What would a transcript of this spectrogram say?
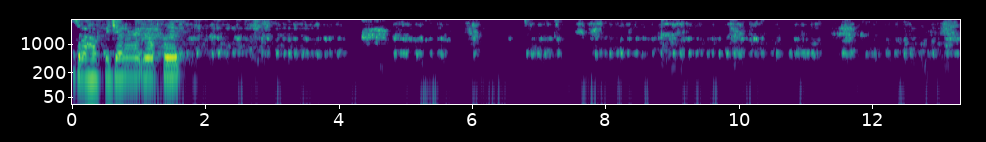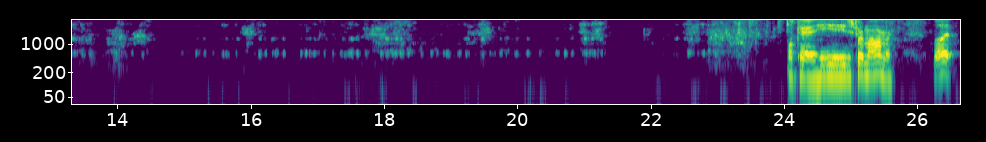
Just let my health regenerate real quick. Okay, he, he destroyed my armor. But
